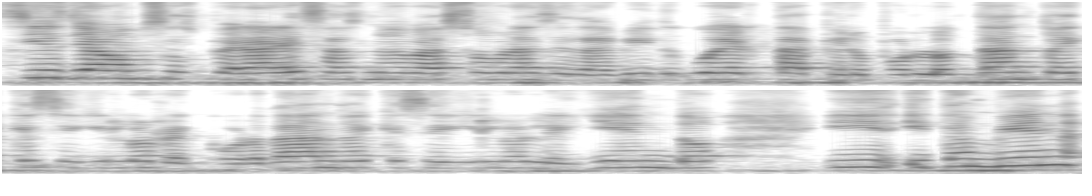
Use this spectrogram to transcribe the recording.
Así es, ya vamos a esperar esas nuevas obras de David Huerta, pero por lo tanto hay que seguirlo recordando, hay que seguirlo leyendo y, y, también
